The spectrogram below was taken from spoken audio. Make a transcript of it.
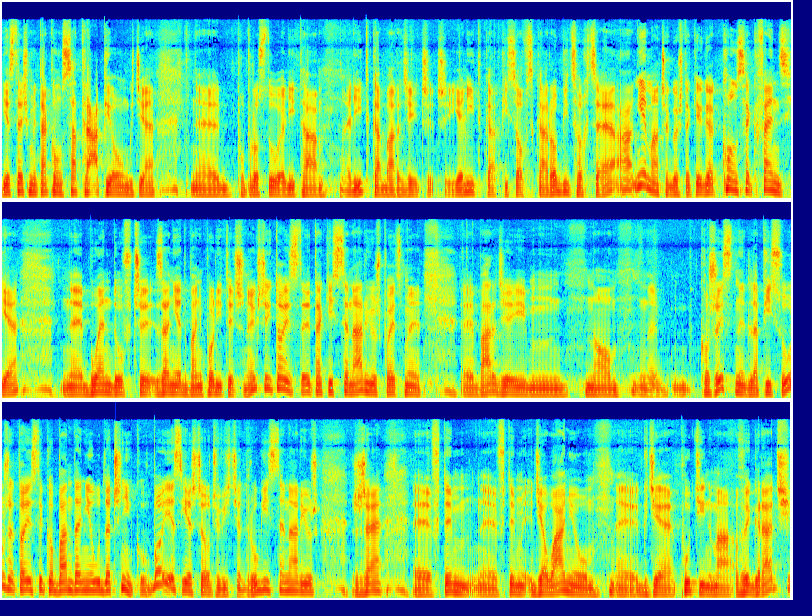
jesteśmy taką satrapią, gdzie e, po prostu elita, elitka bardziej, czy, czy elitka pisowska robi co chce, a nie ma czegoś takiego jak konsekwencje e, błędów czy zaniedbań politycznych. Czyli to jest e, taki scenariusz, powiedzmy, bardziej mm, no, korzystny dla PiSu, że to jest tylko banda nieudaczników, bo jest jeszcze oczywiście drugi scenariusz, że e, w tym, e, w tym działaniu, e, gdzie Putin ma wygrać,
